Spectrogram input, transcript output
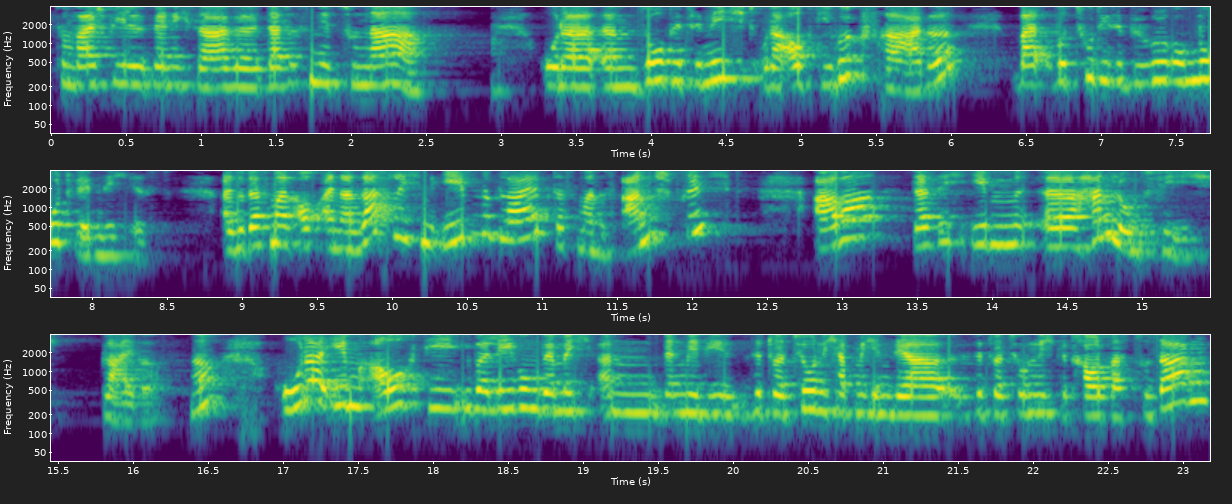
Zum Beispiel, wenn ich sage, das ist mir zu nah oder ähm, so bitte nicht oder auch die Rückfrage, wozu diese Berührung notwendig ist. Also dass man auf einer sachlichen Ebene bleibt, dass man es anspricht, aber dass ich eben äh, handlungsfähig bleibe. Ne? Oder eben auch die Überlegung, wenn mich an, wenn mir die Situation, ich habe mich in der Situation nicht getraut, was zu sagen,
